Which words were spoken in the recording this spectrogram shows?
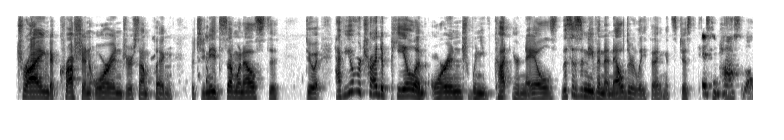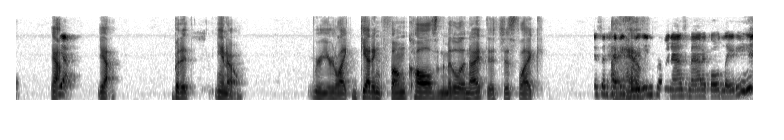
trying to crush an orange or something but she needs someone else to do it. Have you ever tried to peel an orange when you've cut your nails? This isn't even an elderly thing it's just it's, it's impossible. impossible. Yeah. Yeah. Yeah. But it you know where you're like getting phone calls in the middle of the night it's just like is it heavy have... breathing from an asthmatic old lady?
